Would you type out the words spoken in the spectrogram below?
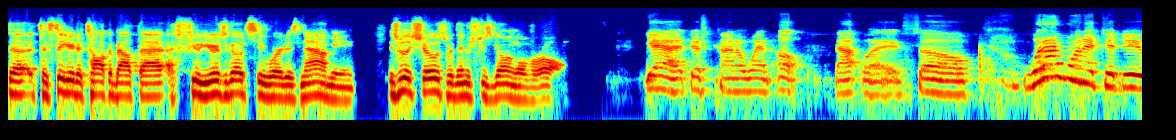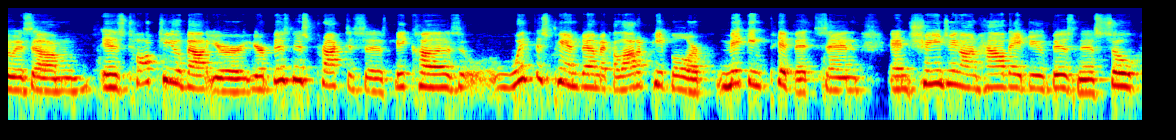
to, to sit here to talk about that a few years ago to see where it is now, I mean, this really shows where the industry's going overall. Yeah, it just kind of went up that way. So, what I wanted to do is um, is talk to you about your your business practices because with this pandemic, a lot of people are making pivots and and changing on how they do business. So,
